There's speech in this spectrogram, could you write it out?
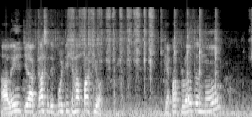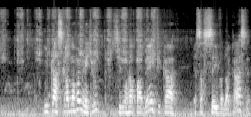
Além de tirar a casca, depois tem que rapar aqui, ó. Que é para a planta não encascar novamente, viu? Se não rapar bem, ficar essa seiva da casca,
